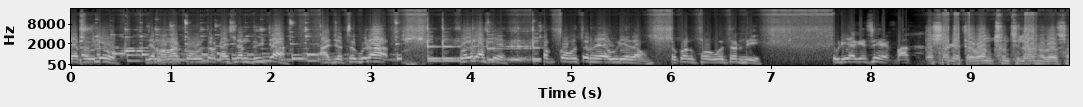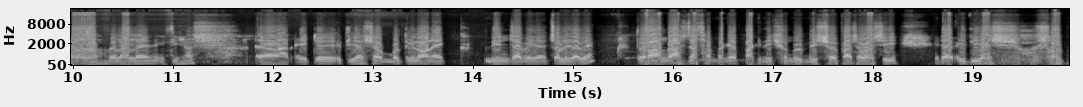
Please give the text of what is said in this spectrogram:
ইয়া কইলো, যে মামার কবুতর খাইছিলাম দুইটা, আর যতগুলা ফই আছে সব কবুতর হয়ে উড়িয়ে দাও তখন কবুতর দি উড়িয়া গেছে, বাদ। দর্শক এতক্ষণ শুনছিলেন হজরত ইতিহাস, আর এইটা ইতিহাস বলতে গেলে অনেক দিন যাবে, চলে যাবে। তো আমরা জাস্ট আপনাকে প্রাকৃতিক সুন্দর দৃশ্যের পাশাপাশি। এটা ইতিহাস স্বল্প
